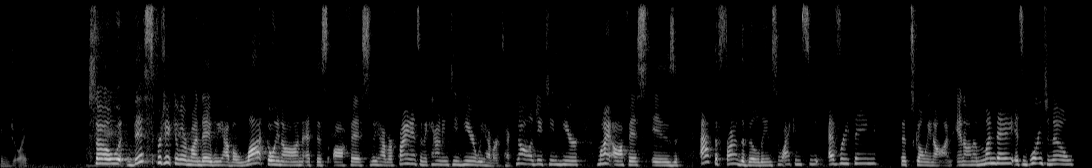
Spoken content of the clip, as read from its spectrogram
Enjoy. So, this particular Monday, we have a lot going on at this office. We have our finance and accounting team here, we have our technology team here. My office is at the front of the building, so I can see everything that's going on. And on a Monday, it's important to know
